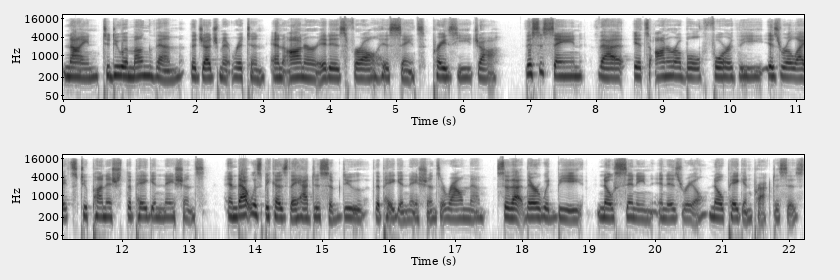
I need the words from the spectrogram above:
9. To do among them the judgment written, and honor it is for all his saints. Praise ye Jah. This is saying that it's honorable for the Israelites to punish the pagan nations. And that was because they had to subdue the pagan nations around them so that there would be no sinning in Israel, no pagan practices.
